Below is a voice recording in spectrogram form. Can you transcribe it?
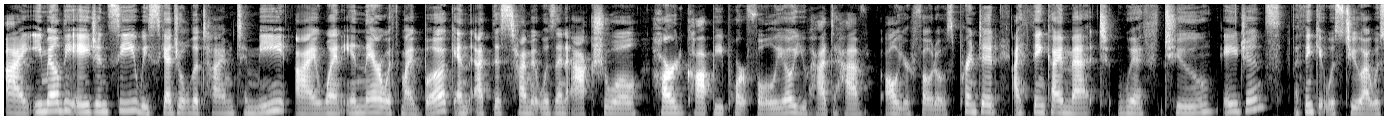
I emailed the agency. We scheduled a time to meet. I went in there with my book, and at this time, it was an actual hard copy portfolio. You had to have all your photos printed. I think I met with two agents. I think it was two. I was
